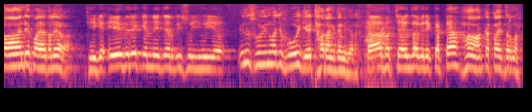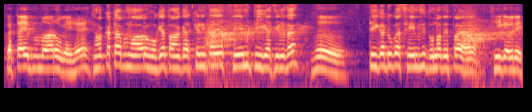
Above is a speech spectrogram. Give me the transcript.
ਤਾਂ ਇਹਦੇ ਪਾਇਆ ਤਲਿਆਰਾ ਠੀਕ ਹੈ ਇਹ ਵੀਰੇ ਕਿੰਨੇ ਚਿਰ ਦੀ ਸੂਈ ਹੋਈ ਆ ਇਹਨੂੰ ਸੂਈ ਨੂੰ ਅੱਜ ਹੋ ਹੀ ਗਏ 18 ਕੁ ਦਿਨ ਯਾਰ। ਆ ਬੱਚਾ ਇਹਦਾ ਵੀਰੇ ਕੱਟਾ? ਹਾਂ ਕੱਟਾ ਇਧਰਲਾ। ਕੱਟਾ ਇਹ ਬਿਮਾਰ ਹੋ ਗਏ ਹੈ? ਹਾਂ ਕੱਟਾ ਬਿਮਾਰ ਹੋ ਗਿਆ ਤਾਂ ਕਰਕੇ ਨਹੀਂ ਤਾਂ ਇਹ ਸੇਮ ਟੀਕਾ ਸੀ ਇਹਨਾਂ ਦਾ। ਹਾਂ। ਟੀਕਾ ਟੂਕਾ ਸੇਮ ਸੀ ਦੋਨਾਂ ਦੇ ਭਰਾ ਆ। ਠੀਕ ਹੈ ਵੀਰੇ।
